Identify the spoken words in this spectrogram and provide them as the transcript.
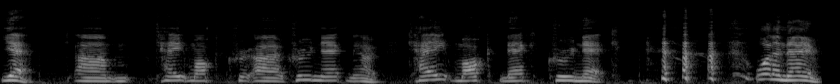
Yeah, um, K Mock crew, uh, crew neck. No, K Mock neck crew neck. what a name!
